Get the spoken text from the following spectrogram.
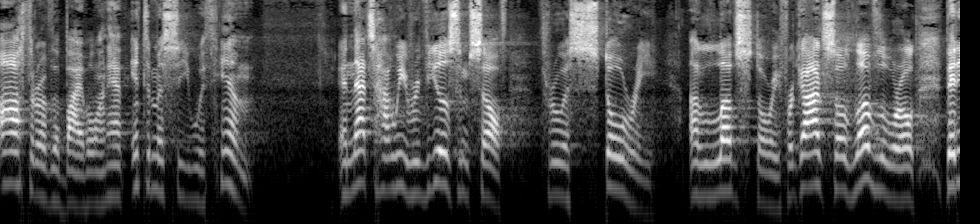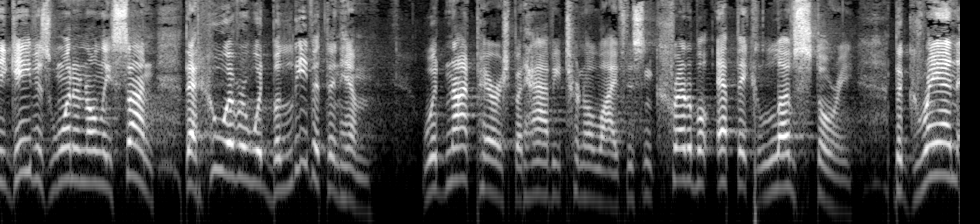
author of the Bible and have intimacy with him. And that's how he reveals himself through a story, a love story. For God so loved the world that he gave his one and only Son, that whoever would believeth in him would not perish but have eternal life. This incredible, epic love story. The grand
